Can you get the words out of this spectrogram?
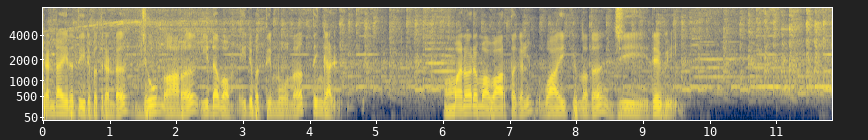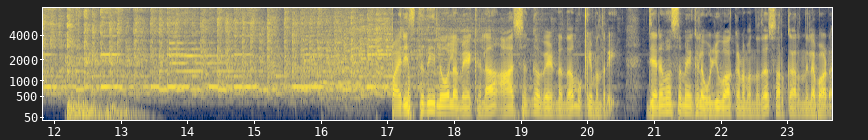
രണ്ടായിരത്തി ഇരുപത്തിരണ്ട് ജൂൺ ആറ് ഇടവം ഇരുപത്തിമൂന്ന് തിങ്കൾ. മനോരമ വാർത്തകൾ വായിക്കുന്നത് ജി രവി. പരിസ്ഥിതി ലോല മേഖല ആശങ്ക വേണ്ടെന്ന് മുഖ്യമന്ത്രി. ജനവാസ മേഖല ഒഴിവാക്കണമെന്നത് സർക്കാർ നിലപാട്.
